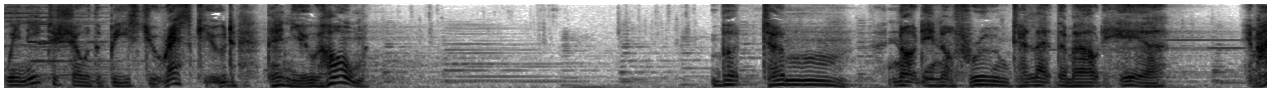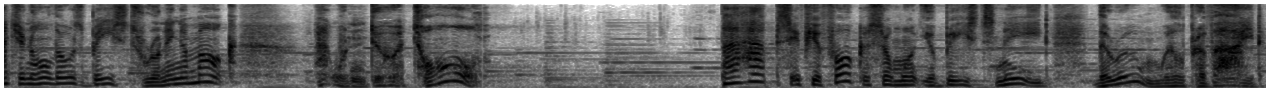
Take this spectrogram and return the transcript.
we need to show the beast you rescued their new home. But, um, not enough room to let them out here. Imagine all those beasts running amok. That wouldn't do at all. Perhaps if you focus on what your beasts need, the room will provide.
